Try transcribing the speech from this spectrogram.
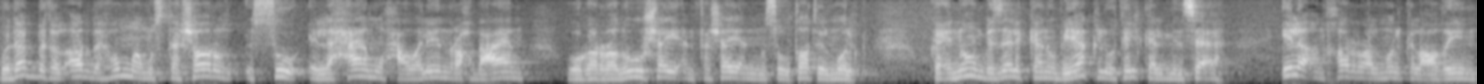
ودبة الأرض هم مستشار السوء اللي حاموا حوالين رحبعام وجردوه شيئا فشيئا من سلطات الملك. وكأنهم بذلك كانوا بياكلوا تلك المنسأة إلى أن خر الملك العظيم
